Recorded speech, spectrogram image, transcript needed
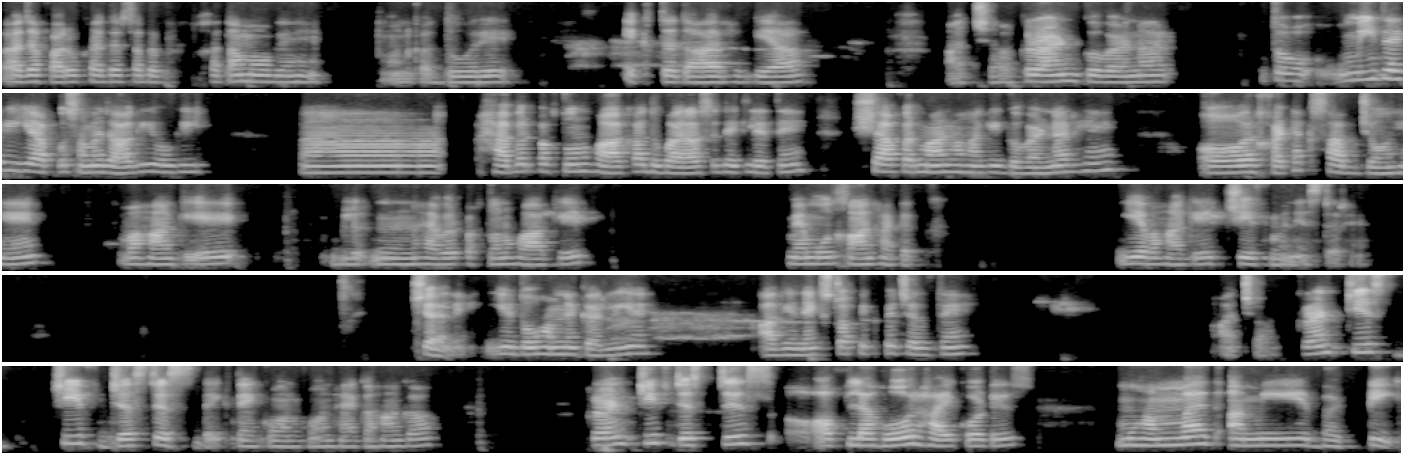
राजा फारूक हैदर साहब अब ख़त्म हो गए हैं। उनका दौरे इकतदार गया। अच्छा करंट गवर्नर तो उम्मीद है कि ये आपको समझ आ गई होगी। हैबर पख्तूनख्वा का दोबारा से देख लेते हैं। शाह फरमान वहाँ के गवर्नर हैं और खटक साहब जो हैं वहाँ के हैबर पख्तूनख्वा के महमूद खान हटक। ये वहाँ के चीफ मिनिस्टर हैं। चलें, ये दो हमने कर लिए। आगे नेक्स्ट टॉपिक पे चलते हैं। अच्छा करंट चीफ चीफ जस्टिस देखते हैं कौन कौन है, कहाँ का। Current chief justice of Lahore high court is Mohammad Ameer Bhatti.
